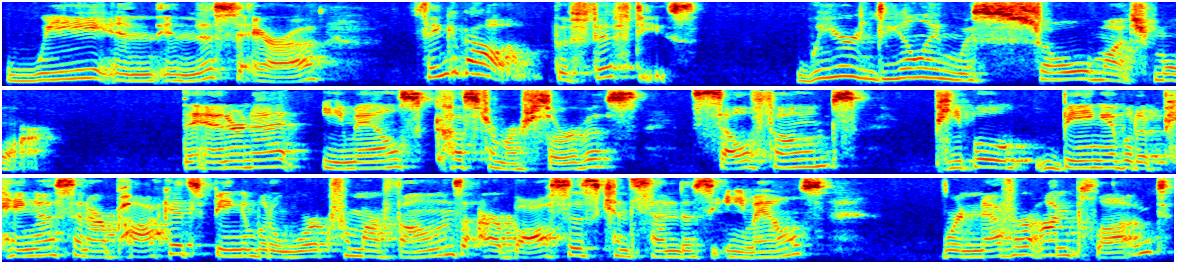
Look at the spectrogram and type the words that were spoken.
we in, in this era, think about the 50s. We are dealing with so much more. The internet, emails, customer service, cell phones, people being able to ping us in our pockets, being able to work from our phones. Our bosses can send us emails. We're never unplugged.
